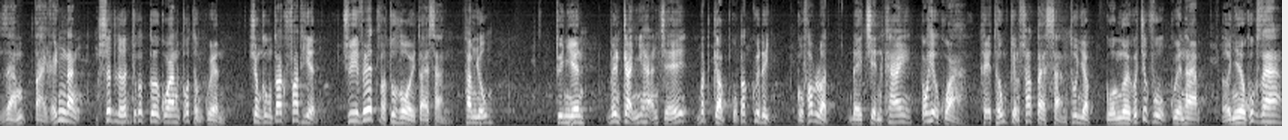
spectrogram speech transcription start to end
giảm tải gánh nặng rất lớn cho các cơ quan có thẩm quyền trong công tác phát hiện, truy vết và thu hồi tài sản tham nhũng. Tuy nhiên, bên cạnh những hạn chế bất cập của các quy định của pháp luật để triển khai có hiệu quả hệ thống kiểm soát tài sản thu nhập của người có chức vụ quyền hạn ở nhiều quốc gia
